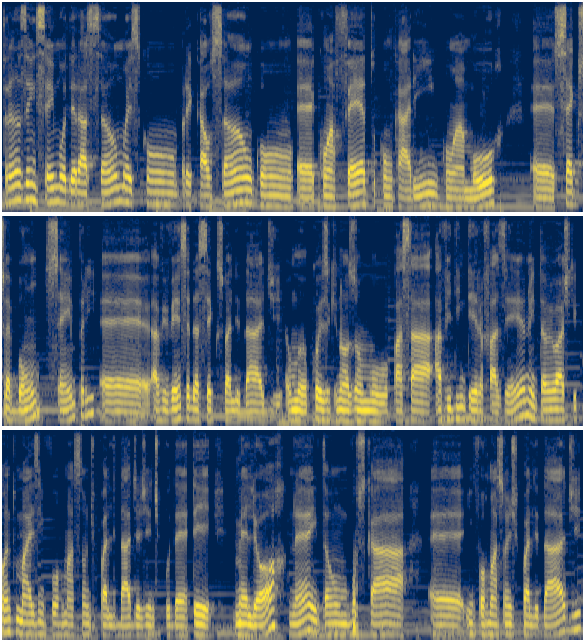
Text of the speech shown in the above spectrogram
transem sem moderação, mas com precaução, com, é, com afeto, com carinho, com amor. É, sexo é bom sempre. É, a vivência da sexualidade é uma coisa que nós vamos passar a vida inteira fazendo. Então eu acho que quanto mais informação de qualidade a gente puder ter, melhor, né? Então buscar é, informações de qualidade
